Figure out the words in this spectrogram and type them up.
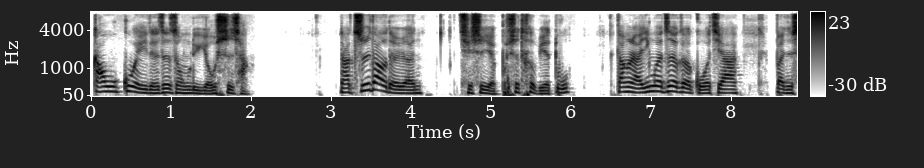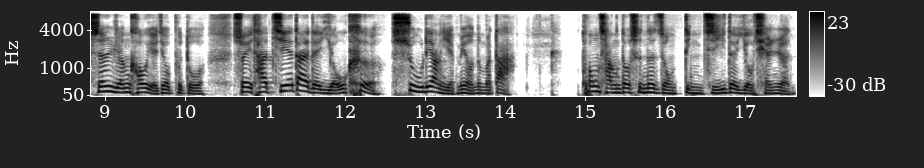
高贵的这种旅游市场。那知道的人其实也不是特别多。当然，因为这个国家本身人口也就不多，所以它接待的游客数量也没有那么大。通常都是那种顶级的有钱人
